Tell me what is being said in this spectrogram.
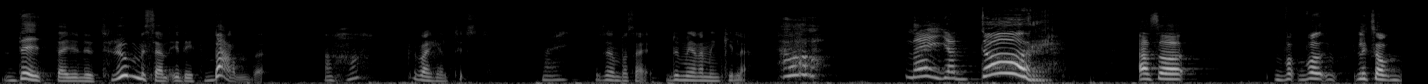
dejtar ju nu trummisen i ditt band. Aha, Det blev bara helt tyst. nej. Så säger hon bara så här, du menar min kille? Nej, jag dör! Alltså, va, va, liksom,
